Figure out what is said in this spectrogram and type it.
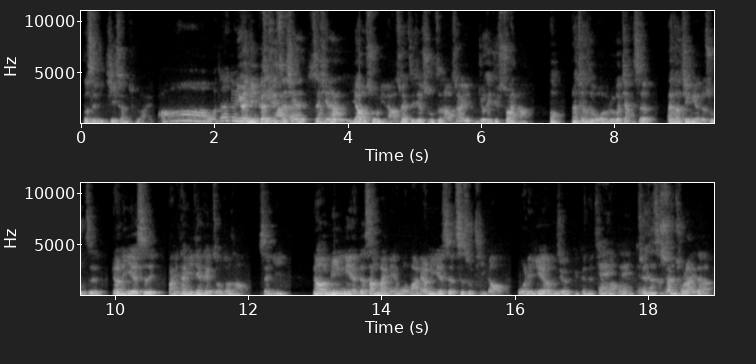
都是你计算出来的。哦，我真的对，因为你根据这些这些要素你拿出来，这些数字拿出来，你就可以去算啊。哦，那这样子我如果假设按照今年的数字，辽宁夜市摆摊一天可以做多少生意？然后明年的上半年我把辽宁夜市的次数提高，我的营业额不就有跟着提高？对对对所以它是算出来的。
